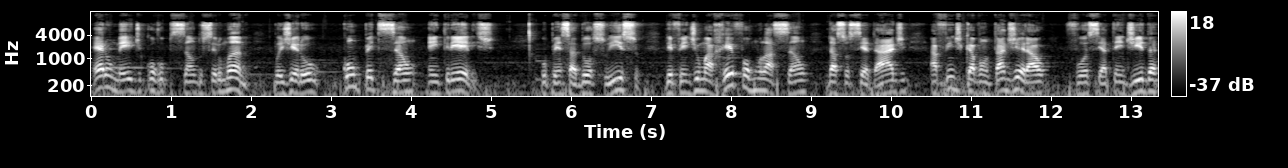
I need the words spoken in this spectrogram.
era um meio de corrupção do ser humano, pois gerou competição entre eles. O pensador suíço defendia uma reformulação da sociedade a fim de que a vontade geral fosse atendida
